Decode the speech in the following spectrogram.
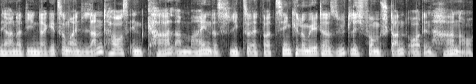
Ja, Nadine, da geht es um ein Landhaus in Karl am Main. Das liegt so etwa zehn Kilometer südlich vom Standort in Hanau.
